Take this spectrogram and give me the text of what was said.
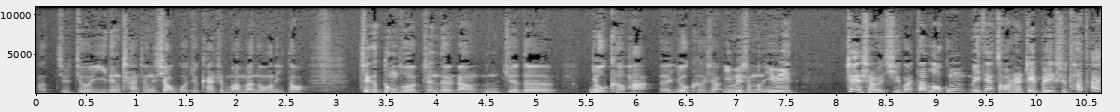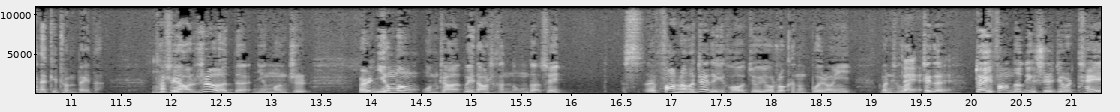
啊，就就一定产生效果，就开始慢慢的往里倒。这个动作真的让人觉得又可怕呃又可笑，因为什么呢？因为这事儿也奇怪，她老公每天早上这杯是她太太给准备的，她是要热的柠檬汁，而柠檬我们知道味道是很浓的，所以。呃，放上了这个以后，就有时候可能不容易闻出来。这个对方的律师就是太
